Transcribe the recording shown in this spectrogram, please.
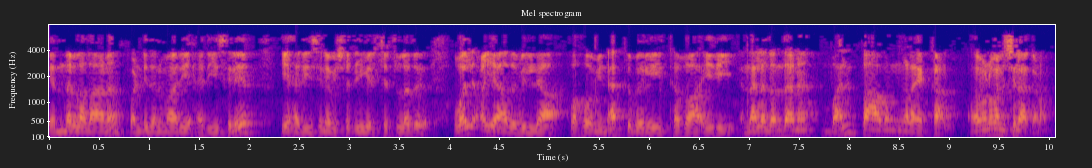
എന്നുള്ളതാണ് പണ്ഡിതന്മാർ ഈ ഹദീസിൽ ഈ ഹദീസിനെ വിശദീകരിച്ചിട്ടുള്ളത്. വൽ അയാദുബില്ല വഹോമിൻ അക്ബരിൽ കബായിരി. എന്നാൽ അതെന്താണ്? വൻ പാവങ്ങളെക്കാൾ. അത് നമ്മൾ മനസ്സിലാക്കണം.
